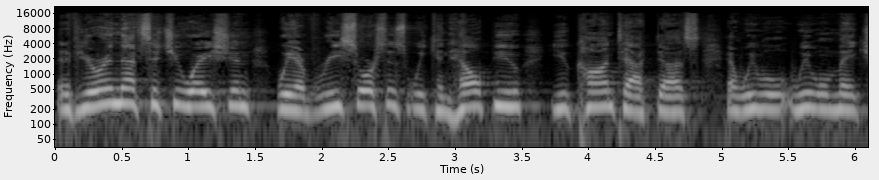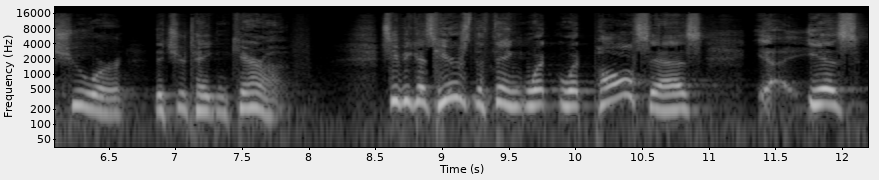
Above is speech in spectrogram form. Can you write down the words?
And if you're in that situation, we have resources. We can help you. You contact us, and we will, we will make sure that you're taken care of. See, because here's the thing what, what Paul says uh, is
